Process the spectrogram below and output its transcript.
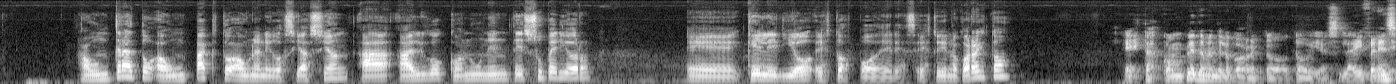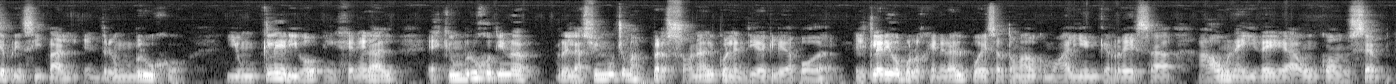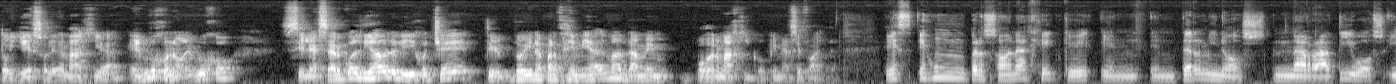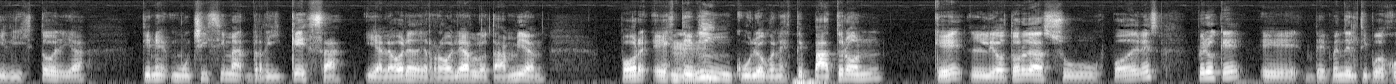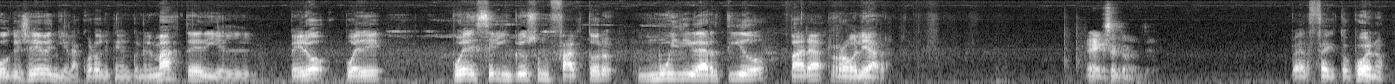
a un trato, a un pacto, a una negociación, a algo con un ente superior eh, que le dio estos poderes. ¿Estoy en lo correcto? Estás completamente en lo correcto, Tobias. La diferencia principal entre un brujo y un clérigo en general es que un brujo tiene una relación mucho más personal con la entidad que le da poder. El clérigo por lo general puede ser tomado como alguien que reza a una idea, a un concepto y eso le da magia. El brujo no, el brujo se le acercó al diablo y le dijo, che, te doy una parte de mi alma, dame poder mágico que me hace falta. Es, es un personaje que en, en términos narrativos y de historia tiene muchísima riqueza y a la hora de rolearlo también por este vínculo con este patrón que le otorga sus poderes, pero que eh, depende del tipo de juego que lleven y el acuerdo que tengan con el máster y el pero puede puede ser incluso un factor muy divertido para rolear. Exactamente. Perfecto. Bueno,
